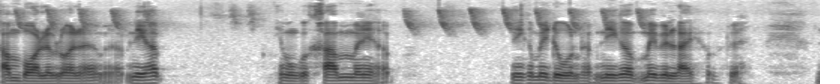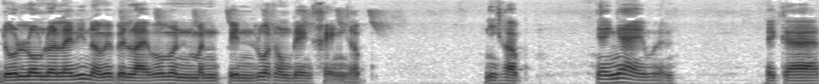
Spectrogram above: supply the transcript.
ค้ำบอลเรียบร้อยแล้วครับนี่ครับนี่ผมก็ค้ำมาเนี่ยครับ นี่ก็ไม่โดนครับ นี่ก็ไม่เป็นไรครับด้วยโดนลมโดนอะไรนิดหน่อยไม่เป็นไรเพราะมันมันเป็นลวดทองแดงแข็งครับ นี่ครับ ง่ายๆเหมือนในการ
